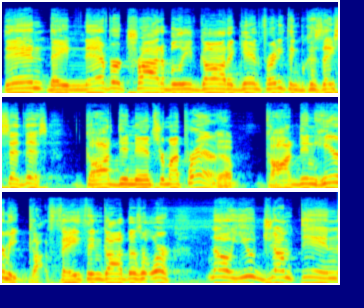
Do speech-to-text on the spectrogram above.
Then they never try to believe God again for anything because they said this God didn't answer my prayer. Yep. God didn't hear me. God, faith in God doesn't work. No, you jumped in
